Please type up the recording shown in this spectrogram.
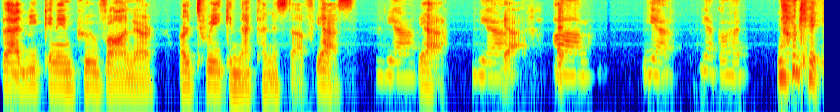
that mm-hmm. you can improve on or or tweak and that kind of stuff. Yes. Yeah. Yeah. Yeah. Yeah. Um, yeah. Yeah. Go ahead. Okay.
